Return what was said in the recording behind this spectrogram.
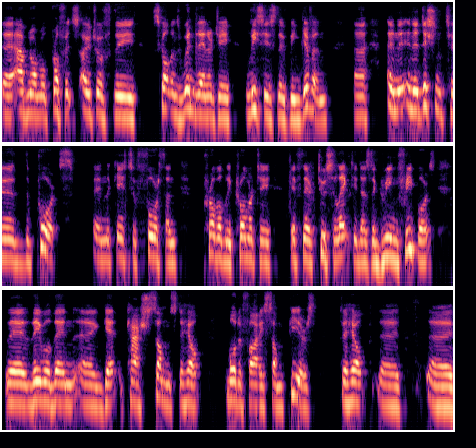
uh, abnormal profits out of the Scotland's wind energy leases they've been given. Uh, in, in addition to the ports, in the case of Forth and probably Cromarty, if they're too selected as the green free ports, they, they will then uh, get cash sums to help modify some piers to help uh, uh,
